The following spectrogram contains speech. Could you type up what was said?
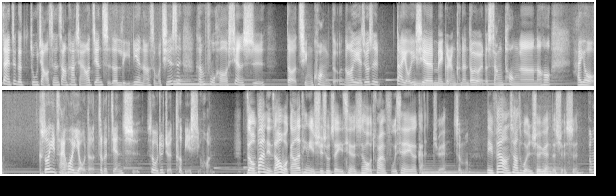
在这个主角身上，他想要坚持的理念啊什么，其实是很符合现实。的情况的，然后也就是带有一些每个人可能都有的伤痛啊，然后还有，所以才会有的这个坚持，所以我就觉得特别喜欢。怎么办？你知道我刚刚在听你叙述这一切的时候，我突然浮现一个感觉，什么？你非常像是文学院的学生。怎么办？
